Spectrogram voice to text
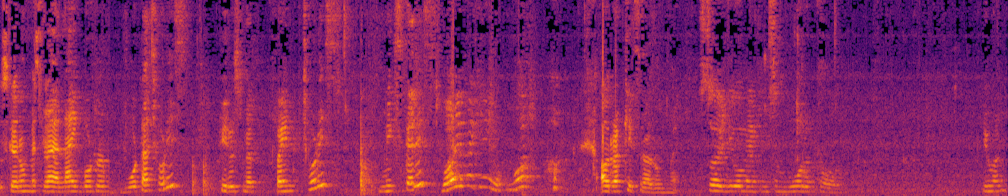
उसके रूम में से नाइक बोतल बोटा छोड़ीस फिर उसमें पेंट छोड़ीस मिक्स करीस you making it? What? और रखीस रहा रूम में So you were making some watercolor. You want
